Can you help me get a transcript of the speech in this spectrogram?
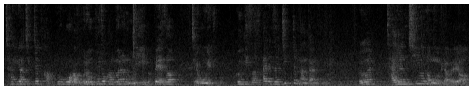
자기가 직접 가꾸고 하고 그리고 부족한 거는 우리 협회에서 제공해주고 거기서 산에서 직접 거예요. 이건 자연 치유 농업이라고 그래요.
